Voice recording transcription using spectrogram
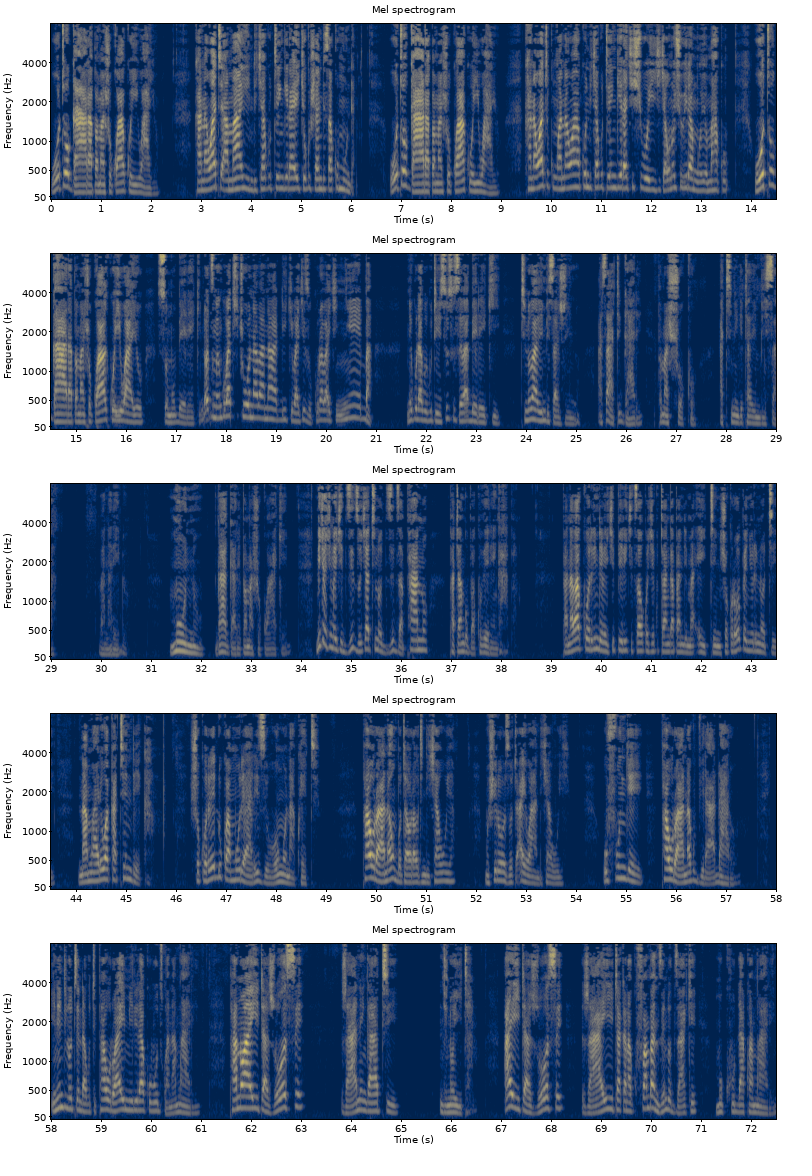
wotogara pamashoko ako iwayo. Kana wati amai ndichakutengerai chokushandisa kumunda wotogara pamashoko ako iwayo. Kana wati kumwana wako ndichakutengera chishuwo ichi chaunoshuvira mwoyo mako wotogara pamashoko ako iwayo somubereki. Ndodzimwe nguva tichiona vana vadiki vachizokura vachinyeba nekuda kwekuti isusu sevabereki tinovavimbisa zvinhu asi hatigari pamashoko atinenge tavimbisa vana vedu. Munhu ngaagare pamashoko ake. Ndicho chimwe chidzidzo chatinodzidza pano patangobva kuverenga apa. Pana vakorinde vechipiri chitsauko chekutanga pandima 18 shoko roupenyu rinoti namwari wakatendeka. Shoko redu kwamuri harizi hon'o nakwete pauro haana kumbotaura kuti ndichauya. Mushure wozoti aiwa handichauyi. Ufunge pauro haana kubvira adaro. Ini ndinotenda kuti pauro aimirira kuudzwa namwari. Pano aiita zvose zvaanenge ati ndinoita. Aiita zvose zvaaiita kana kufamba nzendo dzake mukuda kwamwari.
